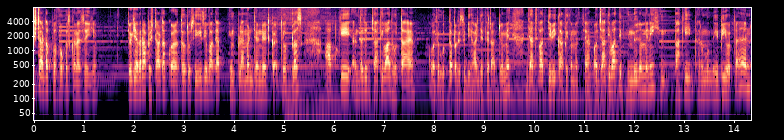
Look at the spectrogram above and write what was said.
स्टार्टअप पर फोकस करना चाहिए। क्योंकि अगर आप स्टार्टअप करते हो तो सीधी सी बात है, आप एम्प्लॉयमेंट जनरेट करते हो प्लस आपके अंदर जो जातिवाद होता है वैसे उत्तर प्रदेश, बिहार जैसे राज्यों में जातिवाद की भी काफ़ी समस्या है, और जातिवाद सिर्फ़ हिंदुज़म में नहीं, बाकी धर्मों में भी होता है एंड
